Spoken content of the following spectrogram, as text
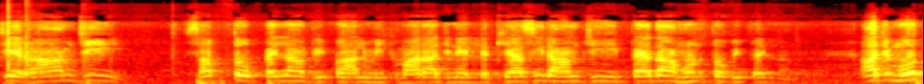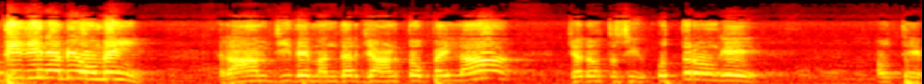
ਜੇ ਰਾਮ ਜੀ ਸਭ ਤੋਂ ਪਹਿਲਾਂ ਵਾਲਮੀਕ ਮਹਾਰਾਜ ਨੇ ਲਿਖਿਆ ਸੀ, ਰਾਮ ਜੀ ਪੈਦਾ ਹੋਣ ਤੋਂ ਵੀ ਪਹਿਲਾਂ। ਅੱਜ ਮੋਦੀ ਜੀ ਨੇ ਵੀ ਉਵੇਂ ਹੀ ਰਾਮ ਜੀ ਦੇ ਮੰਦਿਰ ਜਾਣ ਤੋਂ ਪਹਿਲਾਂ ਜਦੋਂ ਤੁਸੀਂ ਉਤਰੋਗੇ ਉੱਥੇ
